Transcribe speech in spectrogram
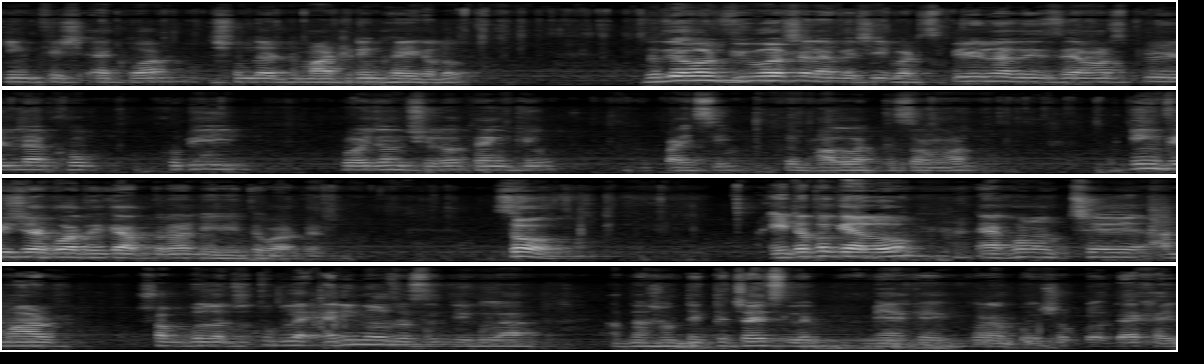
কিংফিশ অ্যাকোয়া সুন্দর একটা মার্কেটিং হয়ে গেল। যদিও আমার ভিউ আসে না বেশি বাট স্পিরিনা দিয়েছে আমার স্পিরিনা খুব, খুবই প্রয়োজন ছিল। থ্যাংক ইউ পাইছি। খুব ভালো লাগতেছে আমার। কিংফিশ অ্যাকোয়া থেকে আপনারা নিয়ে নিতে পারবেন। সো এটা তো গেল। এখন হচ্ছে আমার সবগুলো যতগুলো অ্যানিমালস আছে যেগুলা আপনারা সব দেখতে চাইছিলেন, আমি একে করে সবগুলো দেখাই।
